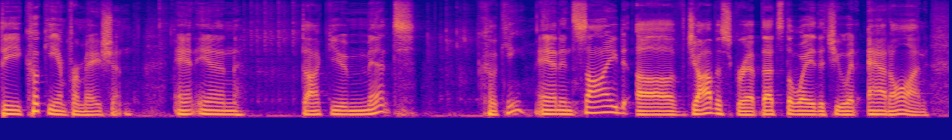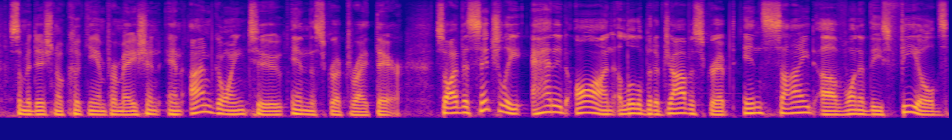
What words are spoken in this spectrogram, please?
the cookie information and in document cookie. And inside of JavaScript, that's the way that you would add on some additional cookie information. And I'm going to end the script right there. So I've essentially added on a little bit of JavaScript inside of one of these fields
